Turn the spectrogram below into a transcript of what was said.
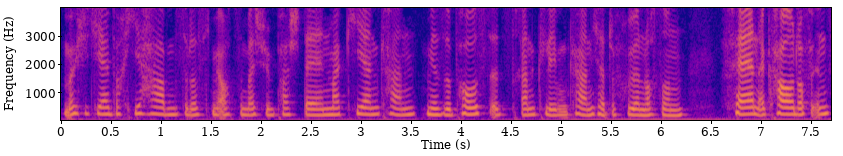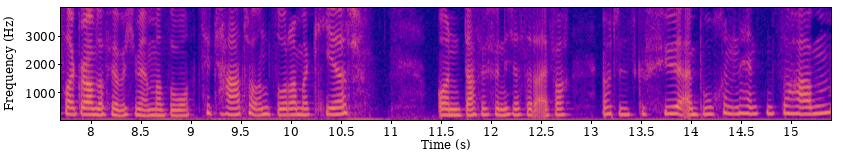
möchte ich die einfach hier haben, sodass ich mir auch zum Beispiel ein paar Stellen markieren kann, mir so Post-its dran kleben kann. Ich hatte früher noch so einen Fan-Account auf Instagram, dafür habe ich mir immer so Zitate und so da markiert. Und dafür finde ich das halt einfach auch dieses Gefühl, ein Buch in den Händen zu haben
